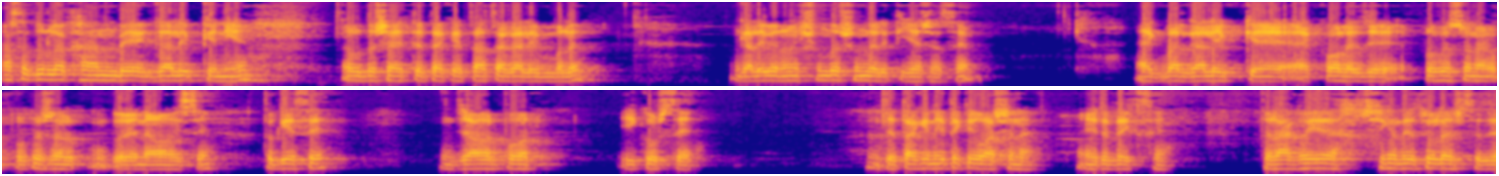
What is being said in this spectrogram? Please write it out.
আসাদুল্লাহ খান বেগ গালিবকে নিয়ে। উর্দু সাহিত্যে তাকে চাচা গালিব বলে। গালিবের অনেক সুন্দর সুন্দর ইতিহাস আছে। একবার গালিবকে এক কলেজে প্রফেশনাল প্রফেসর করে নেওয়া হয়েছে। তো গেছে, যাওয়ার পর ই করছে যে তাকে নিতে কেউ আসে না, এটা দেখছে। তো রাগ হইয়া সেখান থেকে চলে আসছে যে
